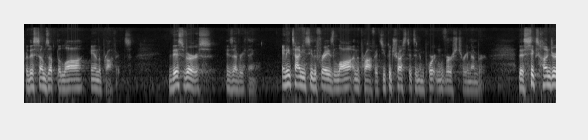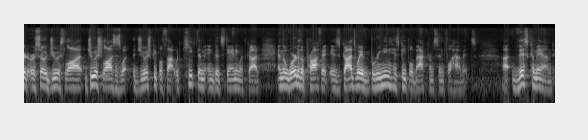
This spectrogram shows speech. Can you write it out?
for this sums up the law and the prophets. This verse is everything. Anytime you see the phrase law and the prophets, you could trust it's an important verse to remember. The 600 or so Jewish, law, Jewish laws is what the Jewish people thought would keep them in good standing with God. And the word of the prophet is God's way of bringing his people back from sinful habits. Uh, this command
